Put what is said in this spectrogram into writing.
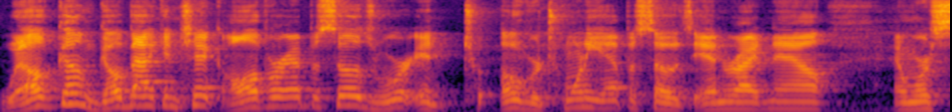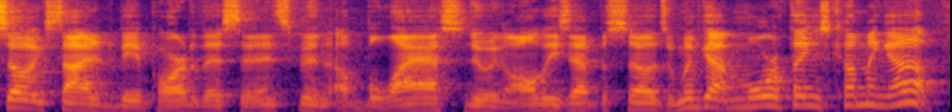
welcome. Go back and check all of our episodes. We're in t- over 20 episodes in right now, and we're so excited to be a part of this. And it's been a blast doing all these episodes. And we've got more things coming up.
